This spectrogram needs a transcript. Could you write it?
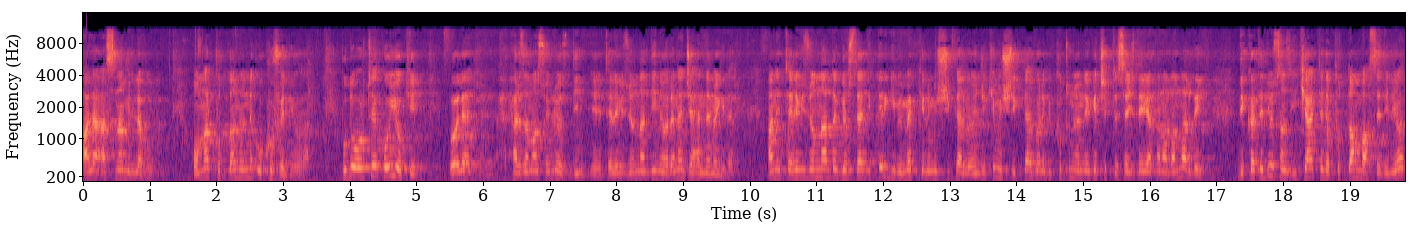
ala asnamillahu. Onlar putların önüne ukuf ediyorlar. Bu da ortaya koyuyor ki böyle her zaman söylüyoruz din, e, televizyondan din öğrenen cehenneme gider. Hani televizyonlarda gösterdikleri gibi Mekkeli müşrikler ve önceki müşrikler böyle bir putun önüne geçip de secdeye yatan adamlar değil. Dikkat ediyorsanız iki ayette de puttan bahsediliyor.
